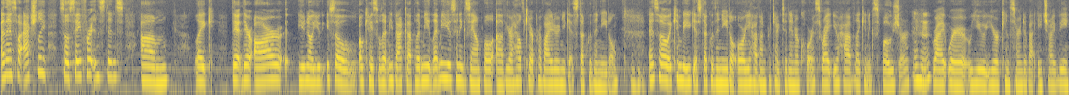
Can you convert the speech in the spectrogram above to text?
and then, so actually, so say for instance, um, like, there, there are, you know, you so okay. So let me back up. Let me let me use an example of you're a healthcare provider and you get stuck with a needle, mm-hmm. and so it can be you get stuck with a needle or you have unprotected intercourse, right? You have like an exposure, mm-hmm. right, where you you're concerned about HIV.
